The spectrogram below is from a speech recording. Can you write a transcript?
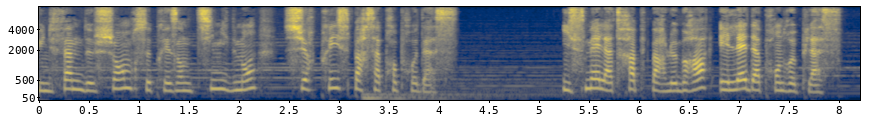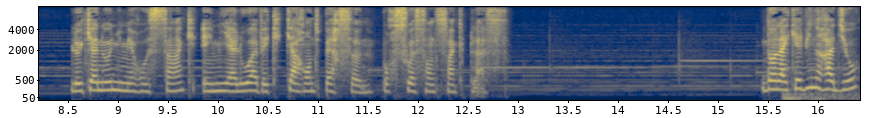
Une femme de chambre se présente timidement, surprise par sa propre audace. Ismay l'attrape par le bras et l'aide à prendre place. Le canot numéro 5 est mis à l'eau avec 40 personnes pour 65 places. Dans la cabine radio,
